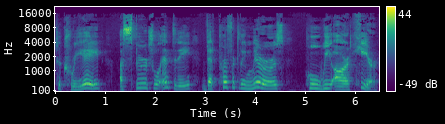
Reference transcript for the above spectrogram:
to create a spiritual entity that perfectly mirrors who we are here,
